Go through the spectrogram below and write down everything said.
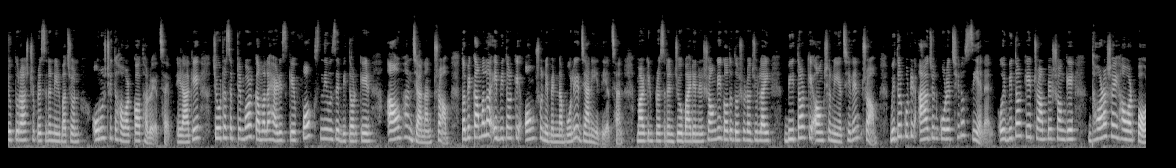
যুক্তরাষ্ট্র প্রেসিডেন্ট নির্বাচন অনুষ্ঠিত হওয়ার কথা রয়েছে। এর আগে চৌঠা সেপ্টেম্বর কামালা হ্যারিসকে ফক্স নিউজে বিতর্কের আহ্বান জানান ট্রাম্প। তবে কামালা এই বিতর্কে অংশ নেবেন না বলে জানিয়ে দিয়েছেন। মার্কিন প্রেসিডেন্ট জো বাইডেনের সঙ্গে গত দোসরা জুলাই বিতর্কে অংশ নিয়েছিলেন ট্রাম্প। বিতর্কটির আয়োজন করেছিল সিএনএন। ওই বিতর্কে ট্রাম্পের সঙ্গে ধরাশায়ী হওয়ার পর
